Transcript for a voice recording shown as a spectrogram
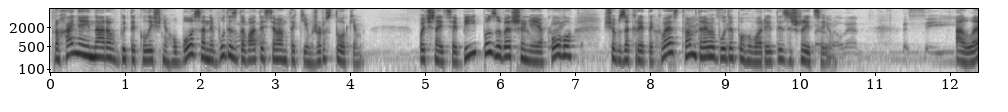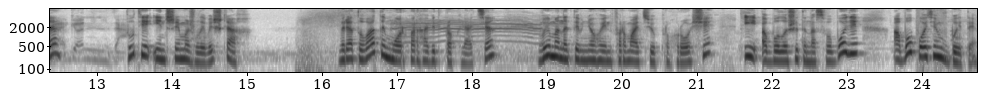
прохання Інара вбити колишнього боса не буде здаватися вам таким жорстоким. Почнеться бій, по завершенню якого, щоб закрити квест, вам треба буде поговорити з жрицею. Але тут є інший можливий шлях: врятувати Моркварга від прокляття, виманити в нього інформацію про гроші і або лишити на свободі, або потім вбити.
